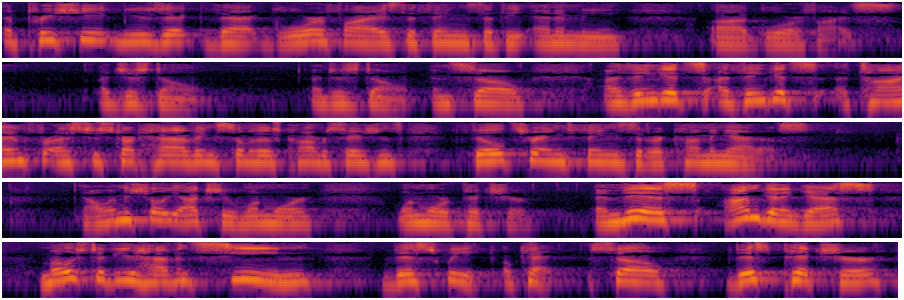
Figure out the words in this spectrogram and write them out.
appreciate music that glorifies the things that the enemy uh, glorifies. I just don't. I just don't. And so I think it's I think it's time for us to start having some of those conversations, filtering things that are coming at us. Now let me show you actually one more one more picture. And this, I'm going to guess, most of you haven't seen this week. Okay, so this picture,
